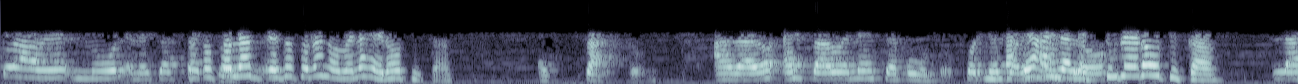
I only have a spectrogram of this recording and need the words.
clave, Nur, en ese aspecto. Esas son las, esas son las novelas eróticas. Exacto ha, dado, ha estado en ese punto. Porque, por ejemplo, la lectura erótica. La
